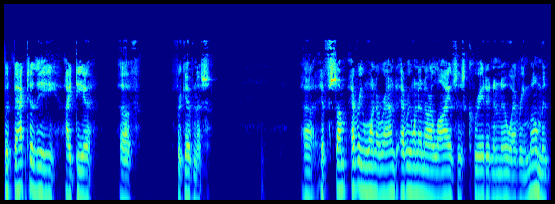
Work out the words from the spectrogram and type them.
But back to the idea of forgiveness. Uh, if some everyone around everyone in our lives is created anew every moment,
